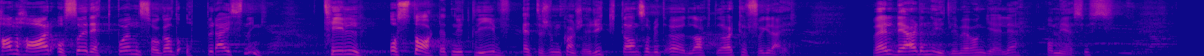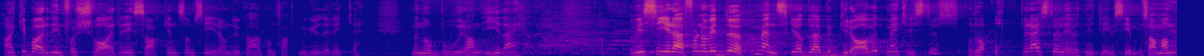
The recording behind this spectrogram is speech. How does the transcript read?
han har også rett på en såkalt oppreisning til å starte et nytt liv ettersom kanskje ryktet hans har blitt ødelagt. Det har vært tøffe greier. Vel, det er det nydelige med evangeliet om Jesus. Han er ikke bare din forsvarer i saken som sier om du kan ha kontakt med Gud eller ikke. Men nå bor han i deg. Og Vi sier derfor når vi døper mennesker, at du er begravet med Kristus, og du har oppreist og å leve et nytt liv sammen.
